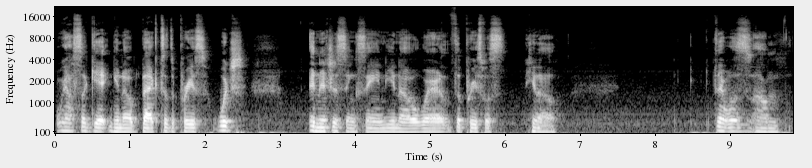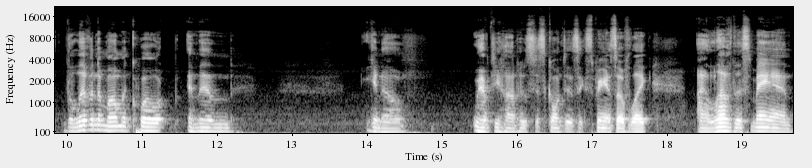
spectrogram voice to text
we also get you know back to the priest which an interesting scene you know where the priest was you know there was um the live in the moment quote and then you know we have jihan who's just going through this experience of like i love this man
